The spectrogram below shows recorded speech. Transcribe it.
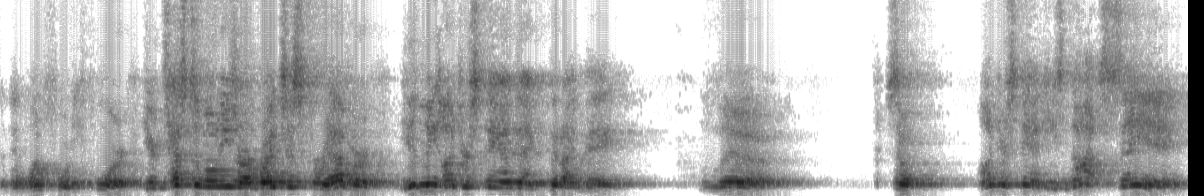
And then 144. Your testimonies are righteous forever. Give me understanding that I may live. So understand, he's not saying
